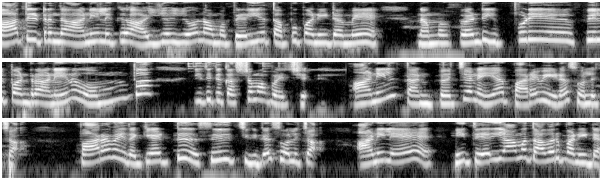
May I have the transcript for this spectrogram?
பார்த்துட்டு இருந்த அணிலுக்கு ஐயையோ நம்ம பெரிய தப்பு பண்ணிட்டோமே. நம்ம ஃப்ரெண்டு இப்படி ஃபீல் பண்ணுறானேன்னு ரொம்ப இதுக்கு கஷ்டமாக போயிடுச்சு. அணில் தன் பிரச்சனையை பறவையிட சொல்லிச்சான் பறவை இதை கேட்டு சிரிச்சுக்கிட்டே சொல்லிச்சான் அணிலே நீ தெரியாம தவறு பண்ணிட்ட.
